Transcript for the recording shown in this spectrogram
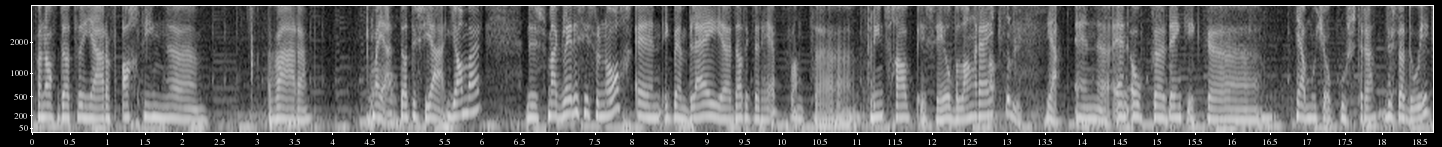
Vanaf dat we een jaar of 18 eh, waren. Maar ja, dat is ja, jammer. Dus, maar Gladys is er nog en ik ben blij eh, dat ik er heb. Want vriendschap is heel belangrijk. Absoluut. Ja, en, en ook denk ik, ja, moet je ook koesteren. Dus dat doe ik.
